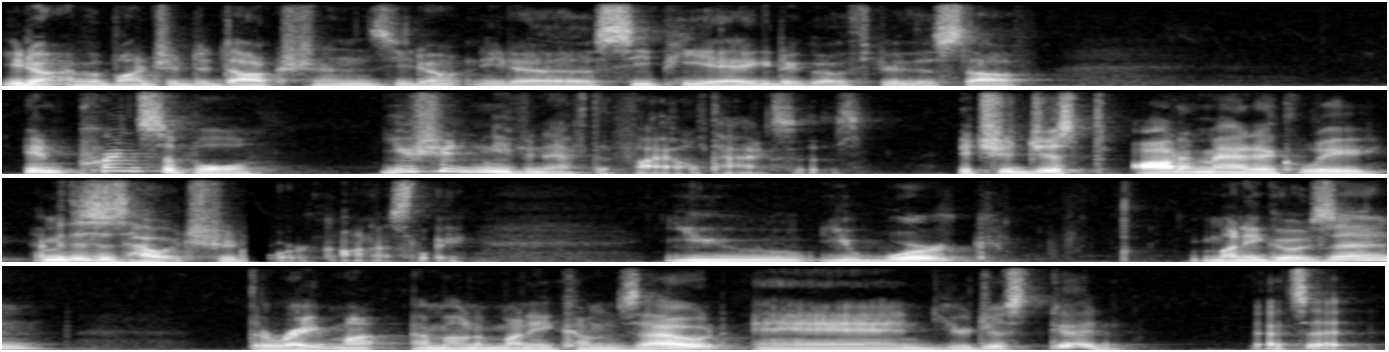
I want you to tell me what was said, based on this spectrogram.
You don't have a bunch of deductions, you don't need a CPA to go through this stuff. In principle, you shouldn't even have to file taxes. It should just automatically, I mean, this is how it should work, honestly. You, you work, money goes in, the right mo- amount of money comes out, and you're just good. That's it.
